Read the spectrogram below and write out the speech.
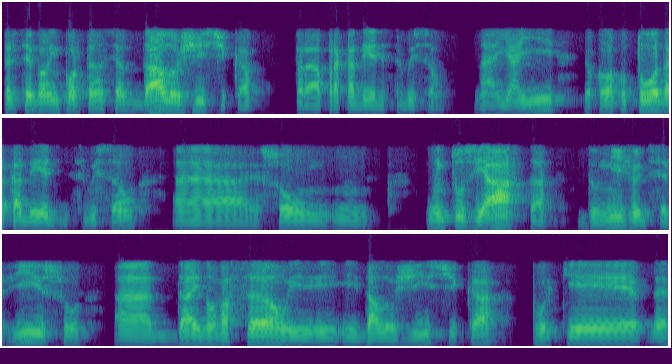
percebam a importância da logística para a cadeia de distribuição. Né? E aí eu coloco toda a cadeia de distribuição. Uh, sou um, um, entusiasta do nível de serviço, uh, da inovação e, e, e, da logística, porque é,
